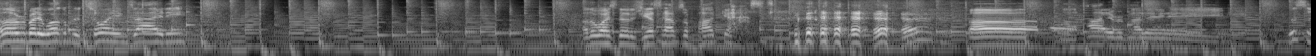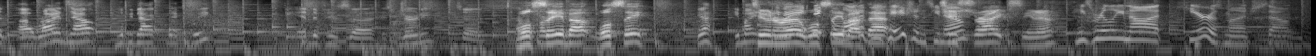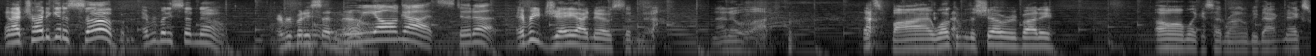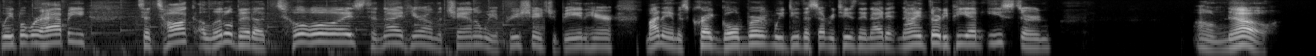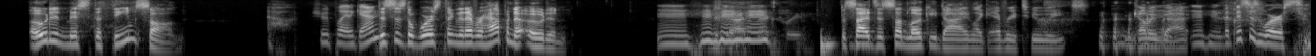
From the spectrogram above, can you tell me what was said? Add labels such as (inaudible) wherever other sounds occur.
Hello, everybody. Welcome to Toy Anxiety. Otherwise known as Yes Have Some Podcast. (laughs) uh, uh, hi, everybody. Listen, uh, Ryan's out. He'll be back next week at the end of his uh, his journey to. We'll see about. We'll see. Yeah, he might. Two in a row. We'll see about that. Vacations, you Two strikes. You know. he's really not here as much. So And I tried to get a sub. Everybody said no. Everybody said no. we all got stood up. Every J I know said no. And I know a lot. (laughs) That's fine. Welcome to the show, everybody. Um, like I said, Ryan will be back next week, but we're happy to talk a little bit of toys tonight here on the channel. We appreciate you being here. My name is Craig Goldberg. We do this every Tuesday night at 9 30 p.m. Eastern. Oh no. Odin missed the theme song. Should we play it again? This is the worst thing that ever happened to Odin, The guy (laughs) Mhm. besides his son Loki dying like every two weeks coming back. Mhm, But this is worse.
